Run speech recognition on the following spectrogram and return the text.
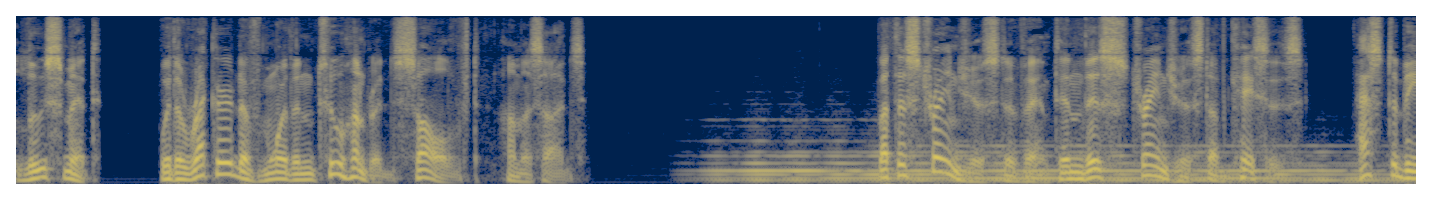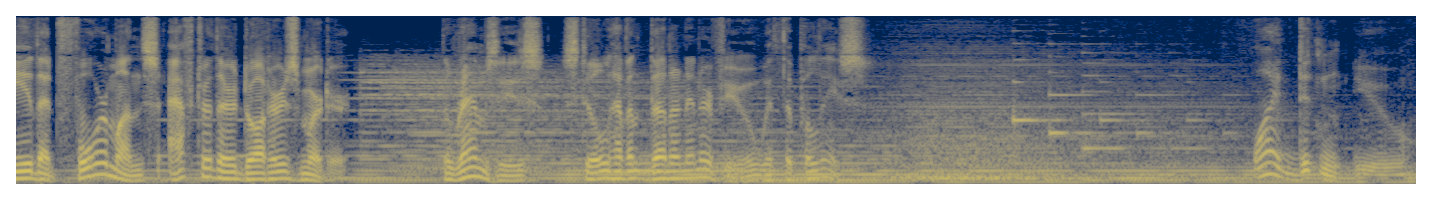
Lou Smit, with a record of more than 200 solved homicides. But the strangest event in this strangest of cases has to be that four months after their daughter's murder, the Ramseys still haven't done an interview with the police. Why didn't you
